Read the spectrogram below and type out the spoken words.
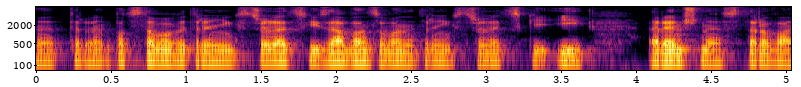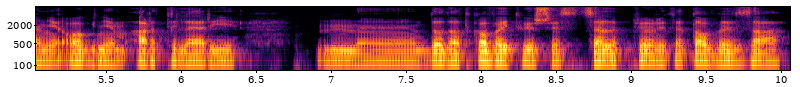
e, tre- podstawowy trening strzelecki, zaawansowany trening strzelecki i ręczne sterowanie ogniem artylerii mm, e, dodatkowej. Tu jeszcze jest cel priorytetowy za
